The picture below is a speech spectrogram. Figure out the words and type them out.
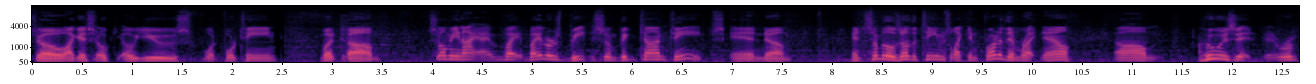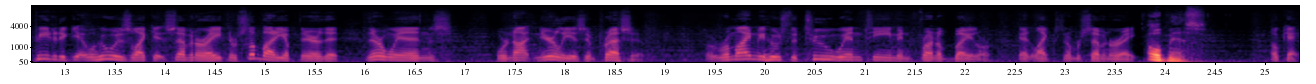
So I guess OU's what 14, but um, so I mean, I, I Baylor's beaten some big time teams, and um, and some of those other teams like in front of them right now. Um, who is it repeated again? Who was like at seven or eight? There was somebody up there that their wins were not nearly as impressive. Remind me who's the two win team in front of Baylor at like number seven or eight? Ole Miss. Okay,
